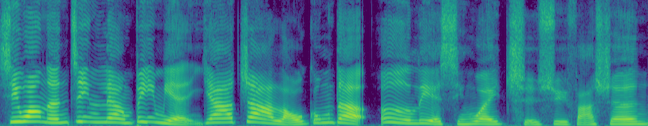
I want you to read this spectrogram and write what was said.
希望能尽量避免压榨劳工的恶劣行为持续发生。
